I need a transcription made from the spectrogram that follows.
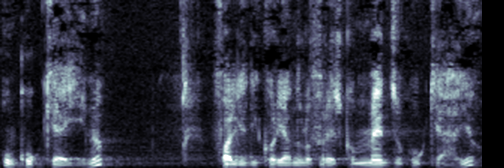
un cucchiaino foglie di coriandolo fresco mezzo cucchiaio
